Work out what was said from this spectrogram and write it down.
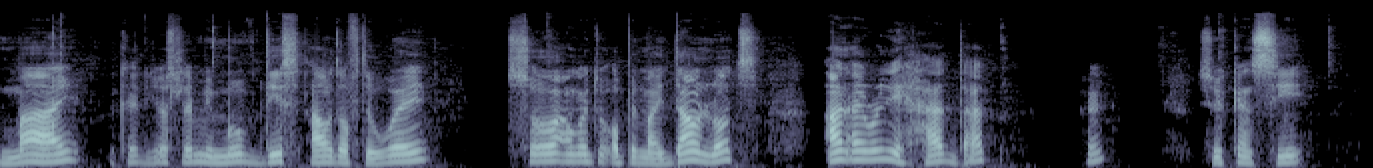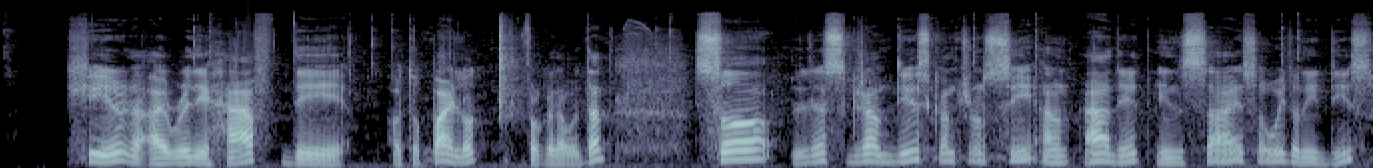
my, okay, just let me move this out of the way. So I'm going to open my downloads and I already had that. Okay, so you can see here that I already have the autopilot forget about that. So let's grab this control C and add it inside. So we don't need this.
